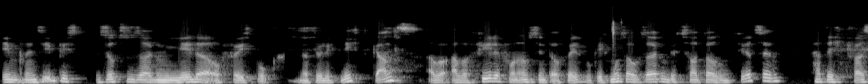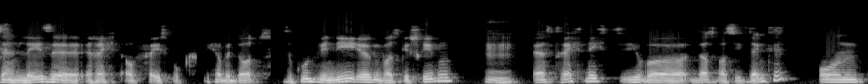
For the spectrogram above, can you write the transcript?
im Prinzip ist sozusagen jeder auf Facebook. Natürlich nicht ganz, aber, aber viele von uns sind auf Facebook. Ich muss auch sagen, bis 2014 hatte ich quasi ein Leserecht auf Facebook. Ich habe dort so gut wie nie irgendwas geschrieben. Mhm. Erst recht nicht über das, was ich denke und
